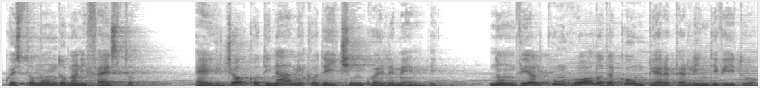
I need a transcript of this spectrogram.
Questo mondo manifesto è il gioco dinamico dei cinque elementi non vi è alcun ruolo da compiere per l'individuo.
